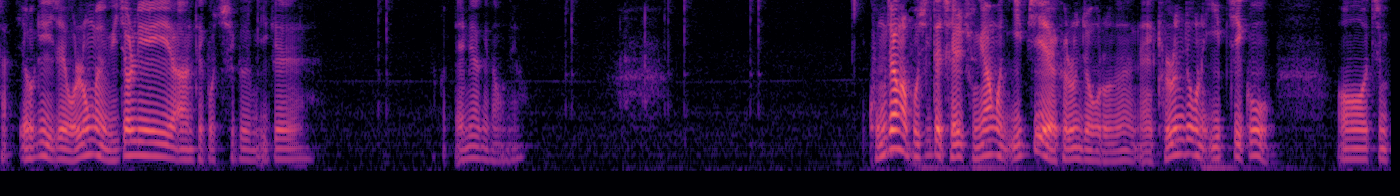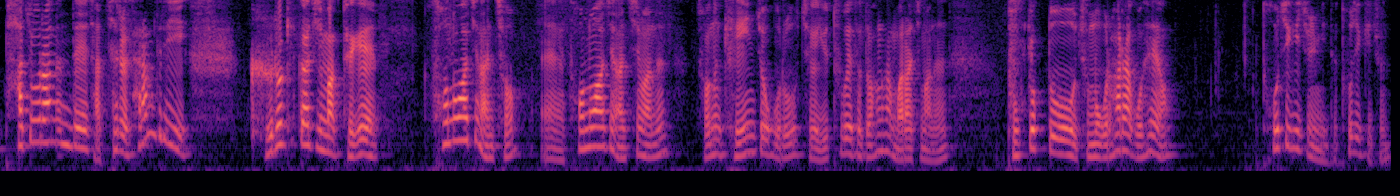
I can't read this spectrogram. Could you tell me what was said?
자, 여기 이제 원롱맨 위절리한 되고 지금 이게 애매하게 나오네요. 공장을 보실 때 제일 중요한 건 입지예요, 결론적으로는. 네, 결론적으로는 입지고, 어, 지금 파주라는 데 자체를 사람들이 그렇게까지 막 되게 선호하진 않죠. 예, 선호하진 않지만은 저는 개인적으로 제가 유튜브에서도 항상 말하지만은 북쪽도 주목을 하라고 해요. 토지 기준입니다. 토지 기준.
